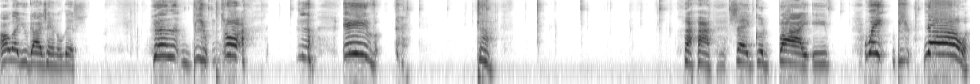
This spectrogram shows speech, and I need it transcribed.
I'll let you guys handle this. Eve! Haha, say goodbye, Eve. Wait! No!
